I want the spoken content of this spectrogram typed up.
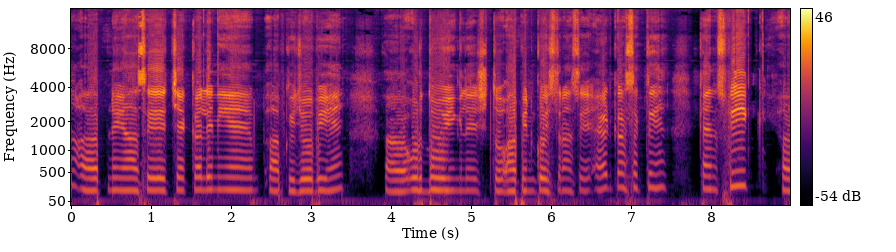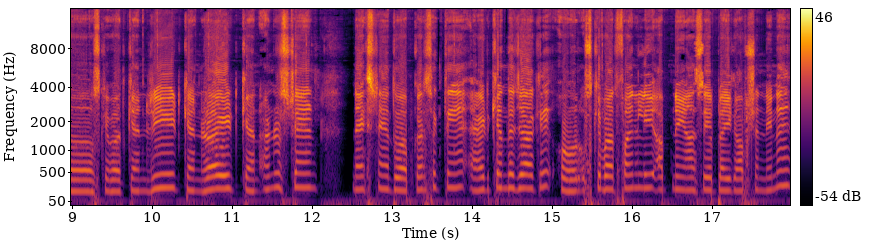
आपने यहाँ से चेक कर लेनी है, आपकी जो भी हैं उर्दू इंग्लिश तो आप इनको इस तरह से ऐड कर सकते हैं। कैन स्पीक उसके बाद can read can write can understand next हैं तो आप कर सकते हैं ऐड के अंदर जाके, और उसके बाद फाइनली आपने यहाँ से अप्लाई का ऑप्शन लेना है।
